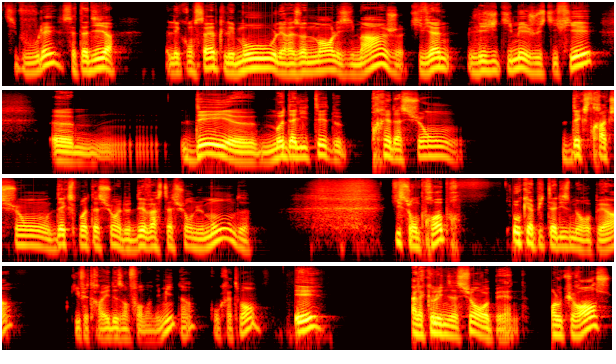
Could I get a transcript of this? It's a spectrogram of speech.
si vous voulez, c'est-à-dire les concepts, les mots, les raisonnements, les images, qui viennent légitimer et justifier euh, des euh, modalités de prédation, d'extraction, d'exploitation et de dévastation du monde qui sont propres au capitalisme européen, qui fait travailler des enfants dans des mines, hein, concrètement, et à la colonisation européenne. En l'occurrence,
